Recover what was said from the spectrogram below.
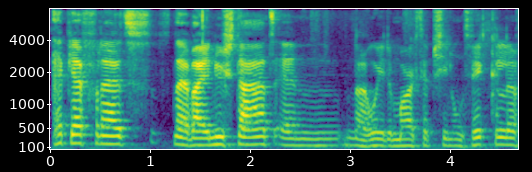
Heb jij vanuit nou, waar je nu staat en nou, hoe je de markt hebt zien ontwikkelen,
